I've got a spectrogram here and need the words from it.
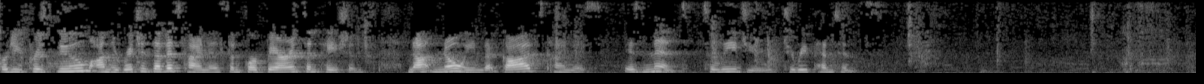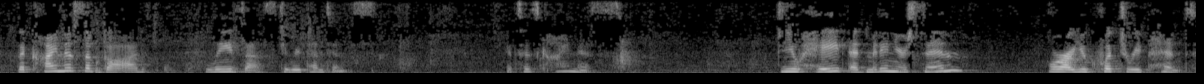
Or do you presume on the riches of his kindness and forbearance and patience, not knowing that God's kindness is meant to lead you to repentance? The kindness of God leads us to repentance. It's his kindness. Do you hate admitting your sin? Or are you quick to repent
